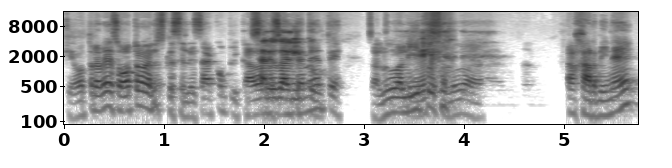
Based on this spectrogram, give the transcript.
que otra vez, otro de los que se les ha complicado. Saludo a Lito. Saludo a Lito, saludo a a Jardiné.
